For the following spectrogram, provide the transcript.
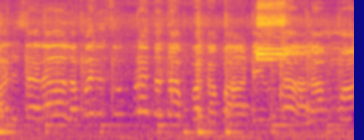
పరిసరాల పరిశుభ్రత తప్పక పాటించాలమ్మా.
